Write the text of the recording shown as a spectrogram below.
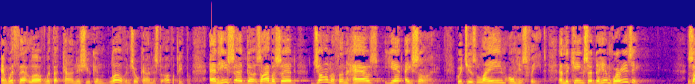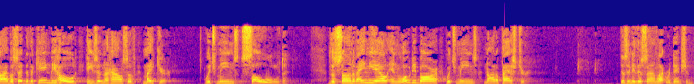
And with that love, with that kindness, you can love and show kindness to other people. And he said, uh, Ziba said, Jonathan has yet a son, which is lame on his feet. And the king said to him, Where is he? Ziba said to the king, Behold, he's in the house of Machir, which means sold. The son of Ammiel in Lodebar, which means not a pasture. Does any of this sound like redemption?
